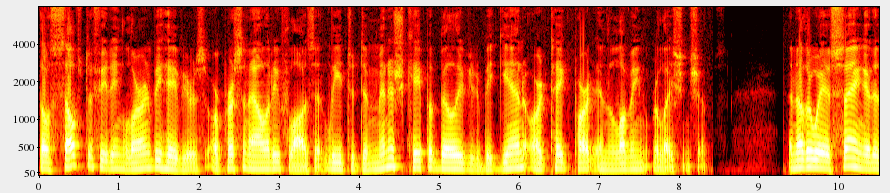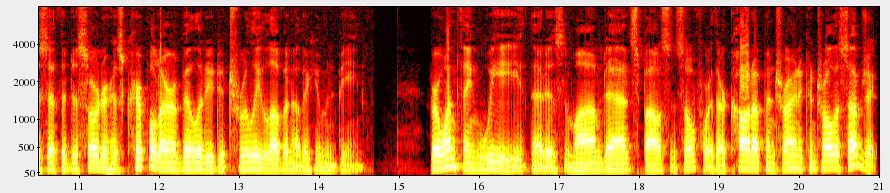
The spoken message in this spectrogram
Those self defeating learned behaviors or personality flaws that lead to diminished capability to begin or take part in loving relationships. Another way of saying it is that the disorder has crippled our ability to truly love another human being. For one thing, we, that is, the mom, dad, spouse, and so forth, are caught up in trying to control the subject.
